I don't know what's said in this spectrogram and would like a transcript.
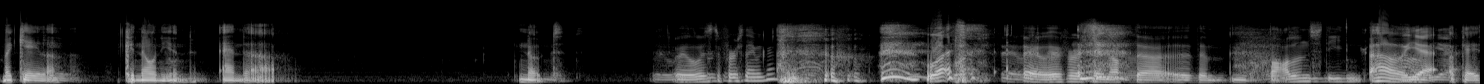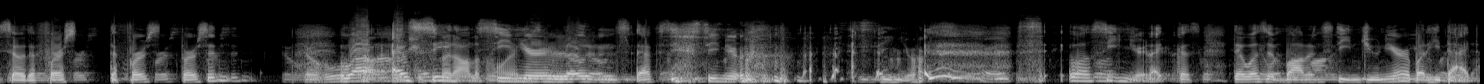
Michaela, Canonian, and uh, Note. Wait, what was the first name again? what? Wait, the first name of the the Wallenstein. Oh yeah. Okay, so the first the first person. Who- Well, as okay, but all of them senior Lodens, senior. Senior. well, senior, like, because there was a Wallenstein Jr., but he died.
